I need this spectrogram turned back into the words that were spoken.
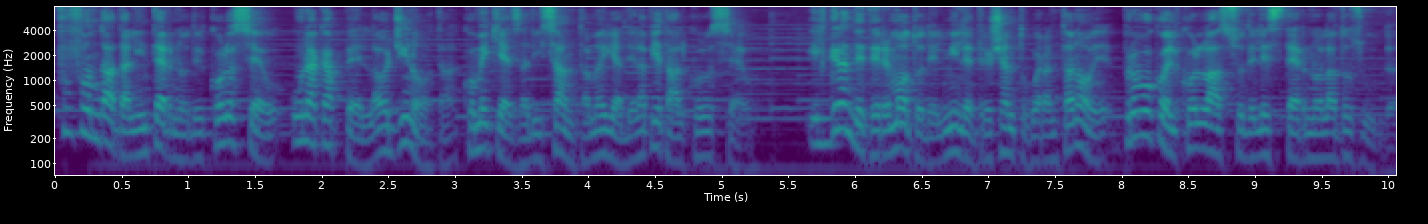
fu fondata all'interno del Colosseo una cappella oggi nota come chiesa di Santa Maria della Pietà al Colosseo. Il grande terremoto del 1349 provocò il collasso dell'esterno lato sud,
